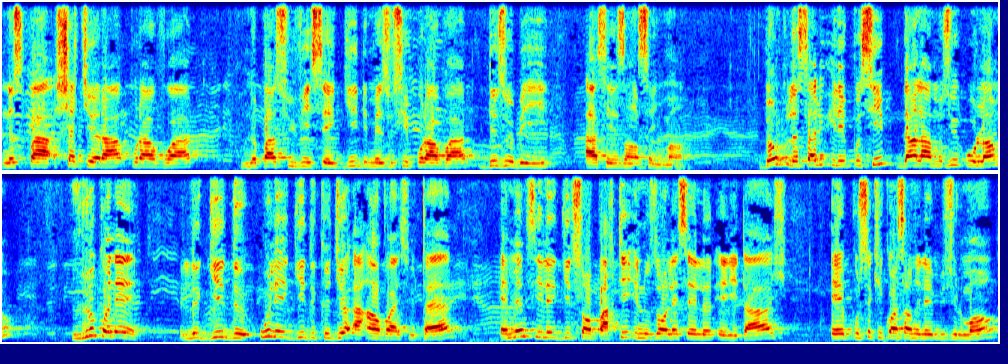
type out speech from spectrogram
n'est-ce pas, châtiera pour avoir ne pas suivi ses guides, mais aussi pour avoir désobéi à ses enseignements. Donc le salut, il est possible dans la mesure où l'homme reconnaît le guide ou les guides que Dieu a envoyés sur terre. Et même si les guides sont partis, ils nous ont laissé leur héritage. Et pour ce qui concerne les musulmans,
